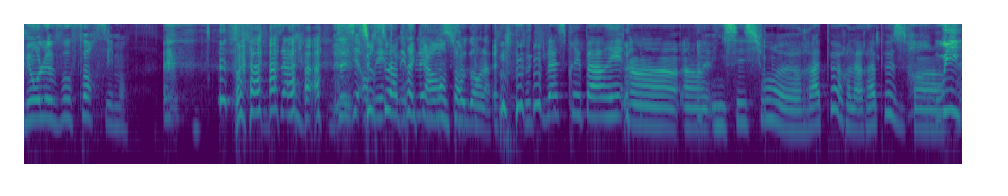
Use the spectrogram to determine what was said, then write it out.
Mais on le vaut forcément. Deuxième- Surtout on est- on est après de 40 ans. slogans, là. Donc, il va se préparer un- un- une session euh, rappeur, la rappeuse. Enfin, Oui,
